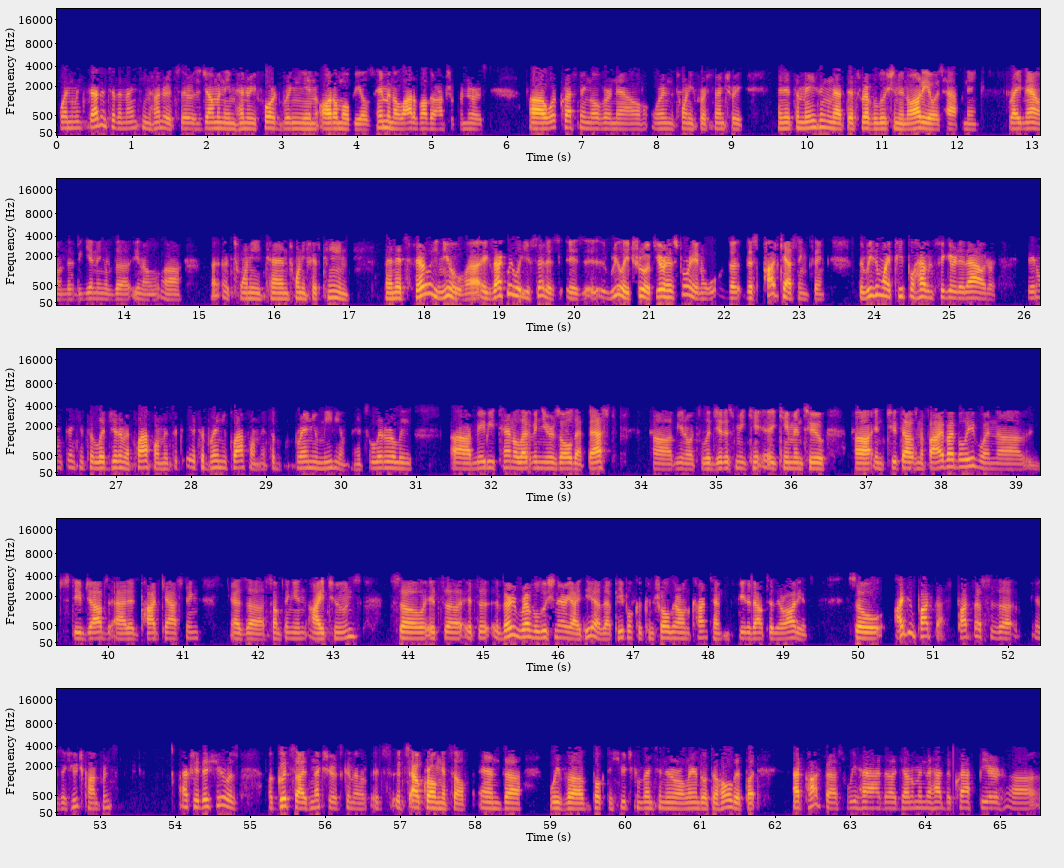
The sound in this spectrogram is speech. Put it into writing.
when we got into the 1900s, there was a gentleman named Henry Ford bringing in automobiles. Him and a lot of other entrepreneurs. Uh, we're cresting over now. We're in the 21st century, and it's amazing that this revolution in audio is happening right now in the beginning of the you know uh, 2010 uh, 2015 and it's fairly new uh, exactly what you said is is really true if you're a historian the, this podcasting thing the reason why people haven't figured it out or they don't think it's a legitimate platform. It's a, it's a brand new platform. It's a brand new medium. It's literally uh, maybe 10, 11 years old at best. Uh, you know, its legitimacy came into uh, in 2005, I believe, when uh, Steve Jobs added podcasting as uh, something in iTunes. So it's a it's a, a very revolutionary idea that people could control their own content and feed it out to their audience. So I do Podfest. Podfest is a is a huge conference. Actually, this year was a good size. Next year, it's gonna it's it's outgrowing itself, and uh, we've uh, booked a huge convention in Orlando to hold it. But at Podfest, we had a gentleman that had the craft beer uh, uh,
